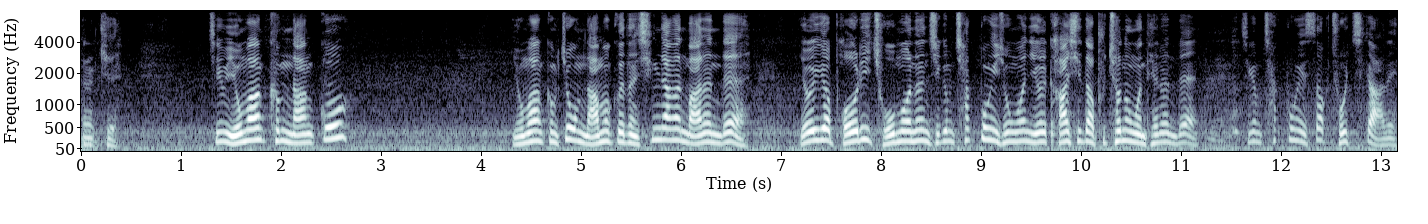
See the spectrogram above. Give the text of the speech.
이렇게. 지금 요만큼 남고 요만큼 조금 남았거든. 식량은 많은데 여기가 벌이 좋으면은 지금 착봉이 좋으면 이걸 가시다 붙여놓으면 되는데 지금 착봉이 썩 좋지가 않아요.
